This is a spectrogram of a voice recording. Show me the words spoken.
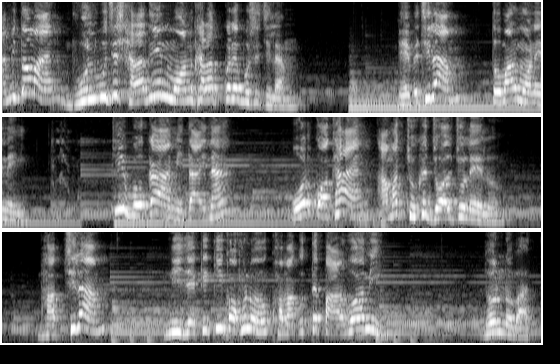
আমি তোমায় ভুল বুঝে সারাদিন মন খারাপ করে বসেছিলাম। ভেবেছিলাম তোমার মনে নেই। কি বোকা আমি, তাই না? ওর কথায় আমার চোখে জল চলে এলো। ভাবছিলাম, নিজেকে কি কখনো ক্ষমা করতে পারব আমি? ধন্যবাদ।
